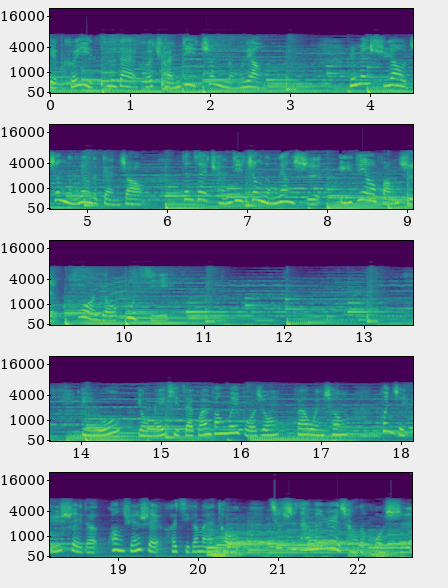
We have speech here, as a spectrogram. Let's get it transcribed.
也可以自带和传递正能量。人们需要正能量的感召，但在传递正能量时，一定要防止过犹不及。比如，有媒体在官方微博中发文称。混着雨水的矿泉水和几个馒头，就是他们日常的伙食。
